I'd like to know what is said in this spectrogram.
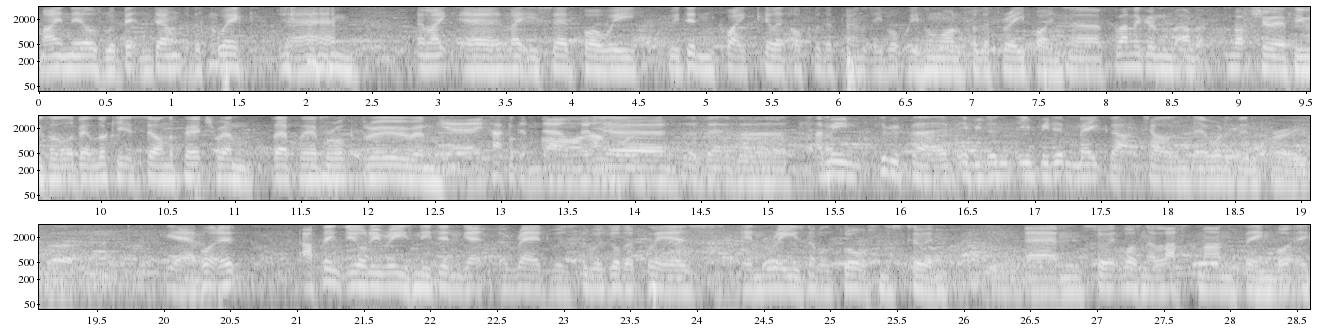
My nails were bitten down to the quick. Um, and like uh, like you said, Paul, we, we didn't quite kill it off with the penalty, but we hung on for the three points. Uh, Flanagan, I'm not sure if he was a little bit lucky to stay on the pitch when their player broke through and yeah, he hacked him down, Oh, didn't that he? was a bit of a. I mean, to be fair, if, if he didn't if he didn't make that challenge, it would have been through. But Yeah, but it, I think the only reason he didn't get a red was there was other players in reasonable closeness to him. Um, so it wasn't a last man thing, but it,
